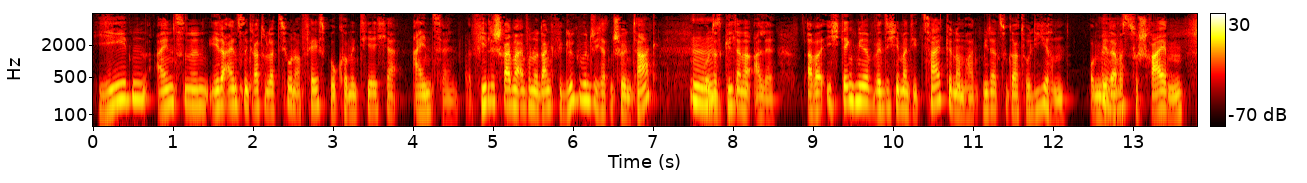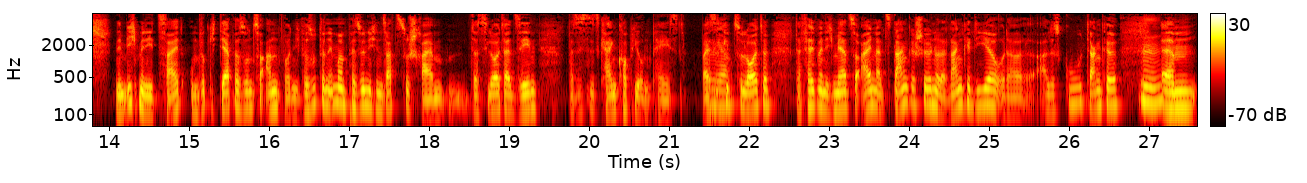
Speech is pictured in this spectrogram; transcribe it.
jeden einzelnen, jede einzelne Gratulation auf Facebook kommentiere ich ja einzeln. Viele schreiben einfach nur Danke für Glückwünsche, ich hatte einen schönen Tag. Mhm. Und das gilt dann an alle. Aber ich denke mir, wenn sich jemand die Zeit genommen hat, mir dazu gratulieren, um mir mhm. da was zu schreiben, nehme ich mir die Zeit, um wirklich der Person zu antworten. Ich versuche dann immer einen persönlichen Satz zu schreiben, dass die Leute halt sehen, das ist jetzt kein Copy und Paste. Weißt du, ja. es gibt so Leute, da fällt mir nicht mehr zu ein als Dankeschön oder Danke dir oder alles gut, danke. Mhm. Ähm,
